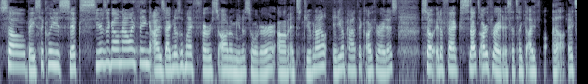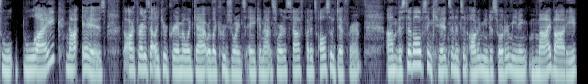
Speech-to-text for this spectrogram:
So basically six years ago now, I think, I was diagnosed with my first autoimmune disorder. Um, it's juvenile idiopathic arthritis. So it affects, that's arthritis. It's like the, uh, it's like, not is, the arthritis that like your grandma would get where like her joints ache and that sort of stuff, but it's also different. Um, this develops in kids and it's an autoimmune disorder, meaning my body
